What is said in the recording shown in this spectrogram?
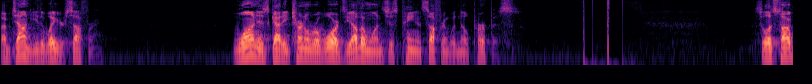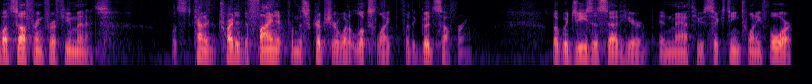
I'm telling you, either way, you're suffering. One has got eternal rewards, the other one's just pain and suffering with no purpose. So let's talk about suffering for a few minutes. Let's kind of try to define it from the scripture, what it looks like for the good suffering. Look what Jesus said here in Matthew 16 24.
